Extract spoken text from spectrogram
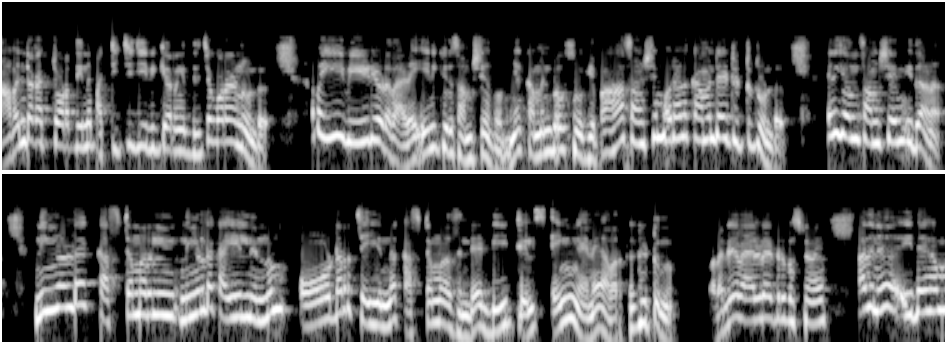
അവന്റെ കച്ചവടത്തിൽ നിന്ന് പറ്റിച്ച് ജീവിക്കിറങ്ങി തിരിച്ച കുറെ എണ്ണമുണ്ട് അപ്പൊ ഈ വീഡിയോയുടെ താഴെ എനിക്കൊരു സംശയം തോന്നി. ഞാൻ കമന്റ് ബോക്സ് നോക്കിയപ്പോൾ ആ സംശയം ഒരാൾ കമന്റ് ആയിട്ട് ഇട്ടിട്ടുണ്ട്. എനിക്കൊന്ന് സംശയം ഇതാണ്. നിങ്ങളുടെ കസ്റ്റമറിൽ നിങ്ങളുടെ കയ്യിൽ നിന്നും ഓർഡർ ചെയ്യുന്ന കസ്റ്റമേഴ്സിന്റെ ഡീറ്റെയിൽസ് എങ്ങനെ അവർക്ക് കിട്ടുന്നു? വളരെ വാലിഡ് ആയിട്ടൊരു ആണ് അതിന് ഇദ്ദേഹം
